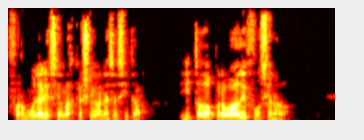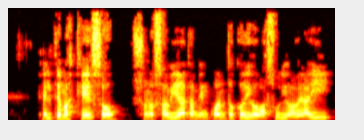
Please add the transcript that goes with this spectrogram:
formularios y demás que yo iba a necesitar. Y todo probado y funcionado. El tema es que eso yo no sabía también cuánto código basura iba a haber ahí,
